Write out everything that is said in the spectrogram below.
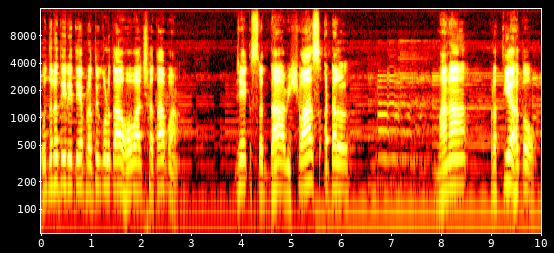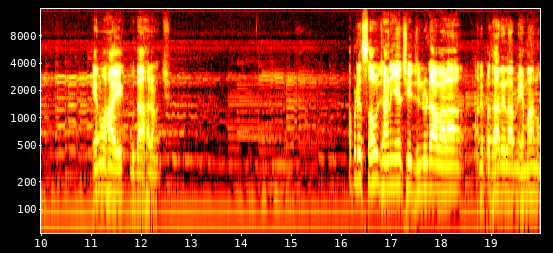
કુદરતી રીતે પ્રતિકૂળતા હોવા છતાં પણ જે એક શ્રદ્ધા, વિશ્વાસ, અટલ માના પ્રત્યે હતો, એનું આ એક ઉદાહરણ છે. આપણે સૌ જાણીએ છીએ ઝીંડુડાવાળા અને પધારેલા મહેમાનો.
